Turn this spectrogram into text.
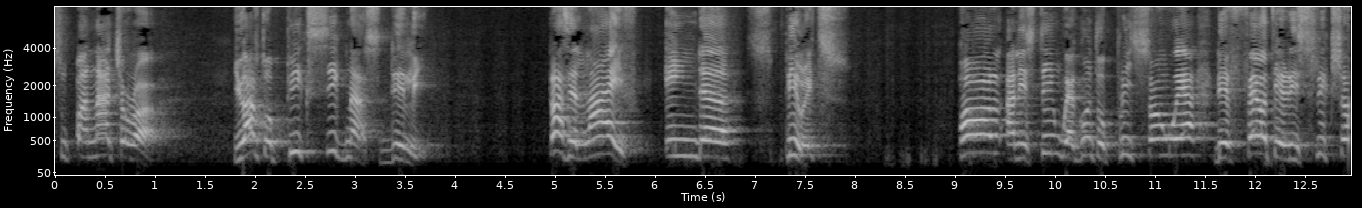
supernatural. You have to pick signals daily. That's a life in the spirit. Paul and his team were going to preach somewhere. They felt a restriction.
